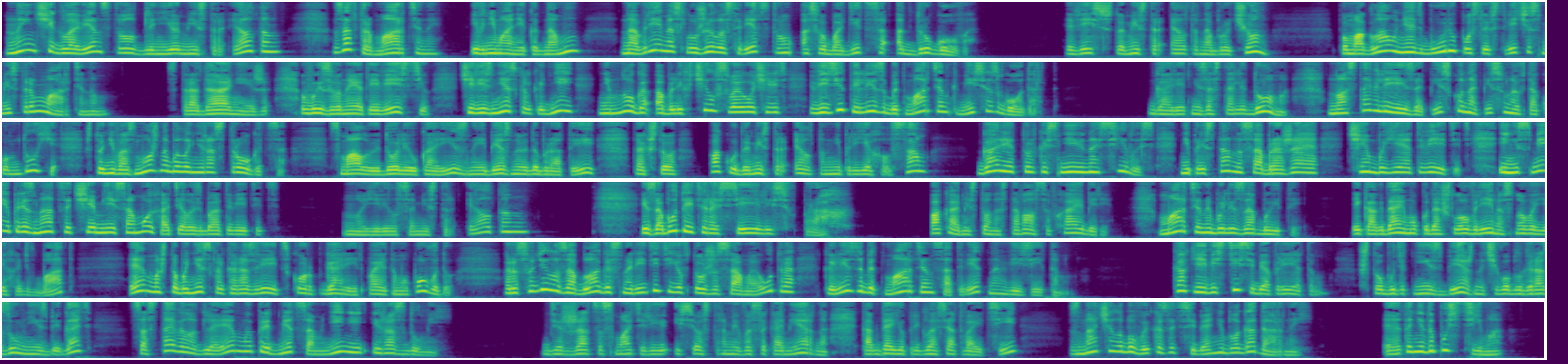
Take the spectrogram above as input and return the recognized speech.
Нынче главенствовал для нее мистер Элтон, завтра Мартины, и внимание к одному на время служило средством освободиться от другого. Весь, что мистер Элтон обручен, помогла унять бурю после встречи с мистером Мартином. Страдание же, вызванное этой вестью, через несколько дней немного облегчил, в свою очередь, визит Элизабет Мартин к миссис Годдард. Гарриет не застали дома, но оставили ей записку, написанную в таком духе, что невозможно было не растрогаться, с малой долей укоризны и бездную доброты, так что, покуда мистер Элтон не приехал сам, Гарриет только с нею носилась, непрестанно соображая, чем бы ей ответить, и не смея признаться, чем ей самой хотелось бы ответить. Но явился мистер Элтон, и заботы эти рассеялись в прах. Пока Мистон оставался в Хайбере, Мартины были забыты, и когда ему подошло время снова ехать в Бат, Эмма, чтобы несколько развеять скорбь Гарриет по этому поводу, рассудила за благо снарядить ее в то же самое утро к Элизабет Мартин с ответным визитом. Как ей вести себя при этом, что будет неизбежно, чего благоразумнее избегать, составила для Эммы предмет сомнений и раздумий. Держаться с матерью и сестрами высокомерно, когда ее пригласят войти, значило бы выказать себя неблагодарной. Это недопустимо,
